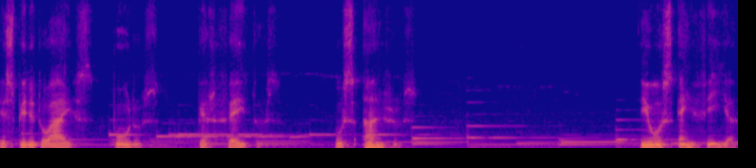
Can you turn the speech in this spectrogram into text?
espirituais puros, perfeitos, os anjos, e os envia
